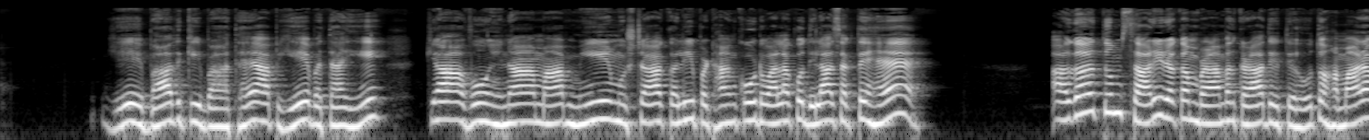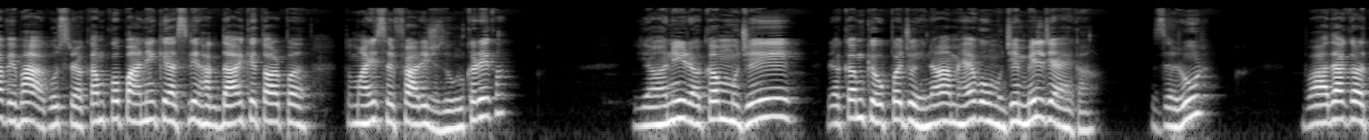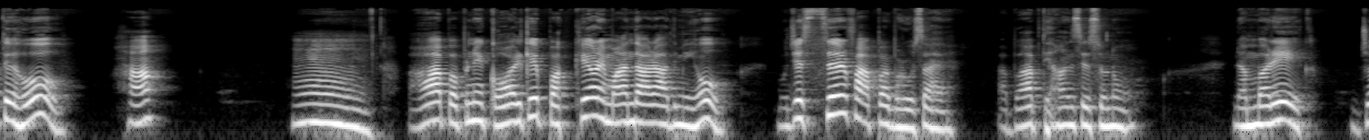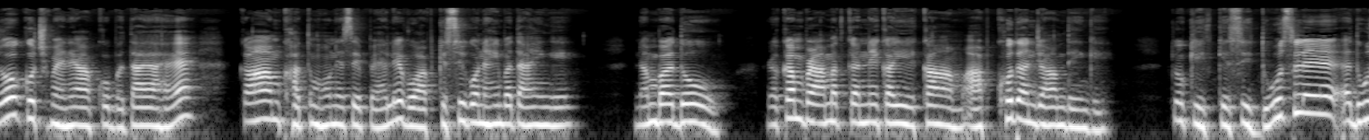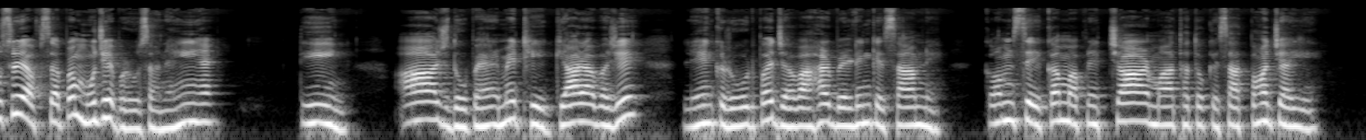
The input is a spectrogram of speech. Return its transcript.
ये बाद की बात है, आप ये बताइए क्या वो इनाम आप मीर मुश्ताक अली पठानकोट वाला को दिला सकते हैं? अगर तुम सारी रकम बरामद करा देते हो तो हमारा विभाग उस रकम को पाने के असली हकदार के तौर पर तुम्हारी सिफारिश ज़रूर करेगा। यानी रकम मुझे रकम के ऊपर जो इनाम है वो मुझे मिल जाएगा। ज़रूर। वादा करते हो? हाँ। हम्म, आप अपने कॉल के पक्के और ईमानदार आदमी हो। मुझे सिर्फ़ आप पर भरोसा है। अब आप ध्यान से सुनो। नंबर एक, जो कुछ मैंने आपको बताया है, काम ख़त्म होने से पहले वो आप किसी को नहीं बताएँगे। नंबर दो, रकम बरामद करने का ये काम आप खुद अंजाम देंगे, क्योंकि किसी दूसरे दूसरे अफसर पर मुझे भरोसा नहीं है। तीन, आज दोपहर में ठीक ग्यारह बजे लिंक रोड पर जवाहर बिल्डिंग के सामने कम से कम अपने चार माथतों के साथ पहुँच जाइए।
